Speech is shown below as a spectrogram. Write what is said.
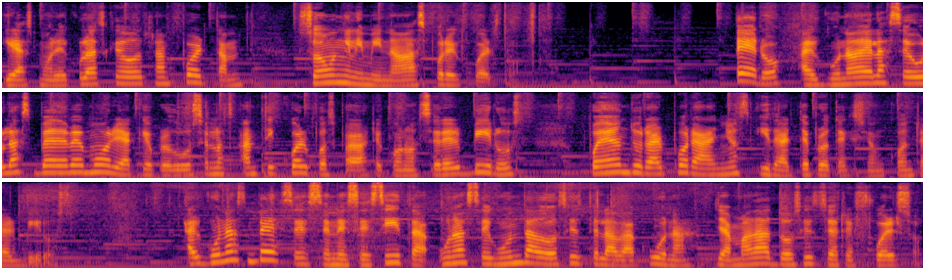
y las moléculas que lo transportan, son eliminadas por el cuerpo. Pero algunas de las células B de memoria que producen los anticuerpos para reconocer el virus pueden durar por años y darte protección contra el virus. Algunas veces se necesita una segunda dosis de la vacuna, llamada dosis de refuerzo,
